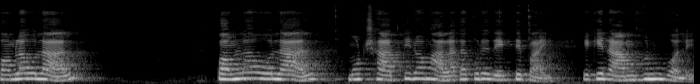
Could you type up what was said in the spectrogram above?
কমলা ও লাল, কমলা ও লাল মোট সাতটি রং আলাদা করে দেখতে পাই, একে রামধনু বলে।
